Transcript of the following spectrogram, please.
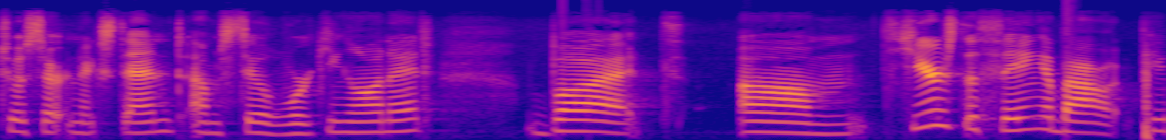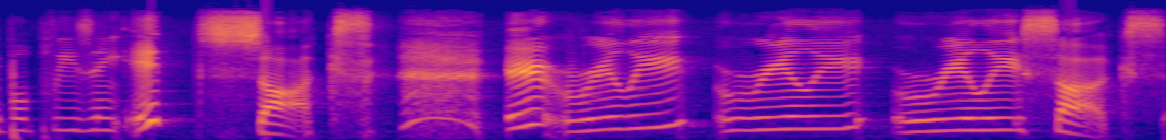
to a certain extent. I'm still working on it, but um here's the thing about people pleasing. It sucks. It really really really sucks.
